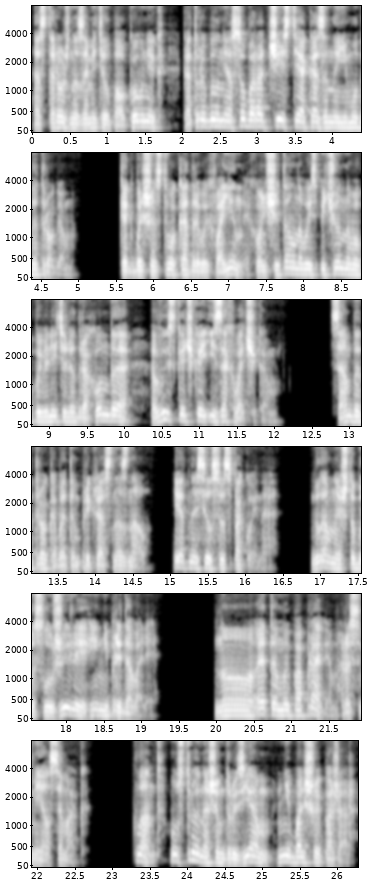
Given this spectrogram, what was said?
осторожно заметил полковник, который был не особо рад чести, оказанной ему дотрогом. Как большинство кадровых военных, он считал новоиспеченного повелителя Драхонда выскочкой и захватчиком. Сам Детрок об этом прекрасно знал и относился спокойно. Главное, чтобы служили и не предавали. «Но это мы поправим», – рассмеялся маг. «Клант, устрой нашим друзьям небольшой пожар».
